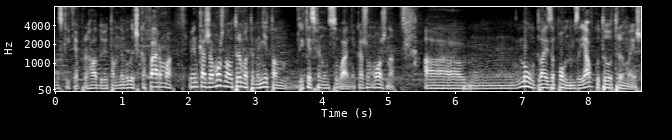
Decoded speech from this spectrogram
наскільки я пригадую, там невеличка ферма. І він каже: а можна отримати мені там якесь фінансування? Кажу, можна. А ну, давай заповним заявку, ти отримаєш.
